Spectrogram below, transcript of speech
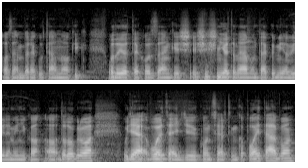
az emberek utána, akik oda jöttek hozzánk, és, és, és nyíltan elmondták, hogy mi a véleményük a, a dologról. Ugye volt egy koncertünk a Pajtában,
